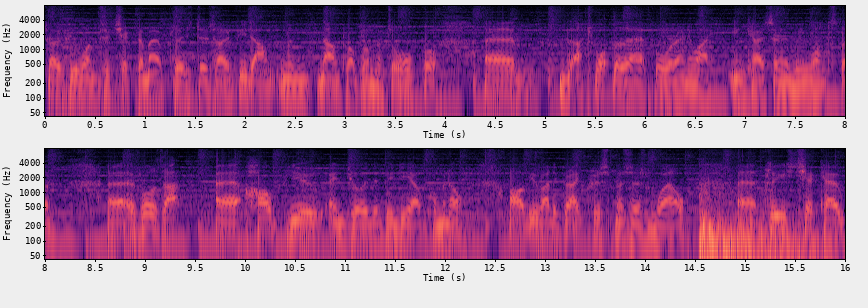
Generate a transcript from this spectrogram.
So if you want to check them out, please do so. If you don't, no problem at all. But um, that's what they're there for anyway, in case anybody wants them. Uh, as well as that, uh, hope you enjoy the video coming up. Hope you've had a great Christmas as well. Uh, please check out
